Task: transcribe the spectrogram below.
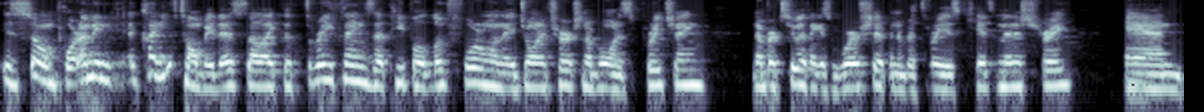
is so important. I mean, Clint, you've told me this. That like the three things that people look for when they join a church. Number one is preaching. Number two, I think, is worship. And number three is kids ministry. Mm-hmm. And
